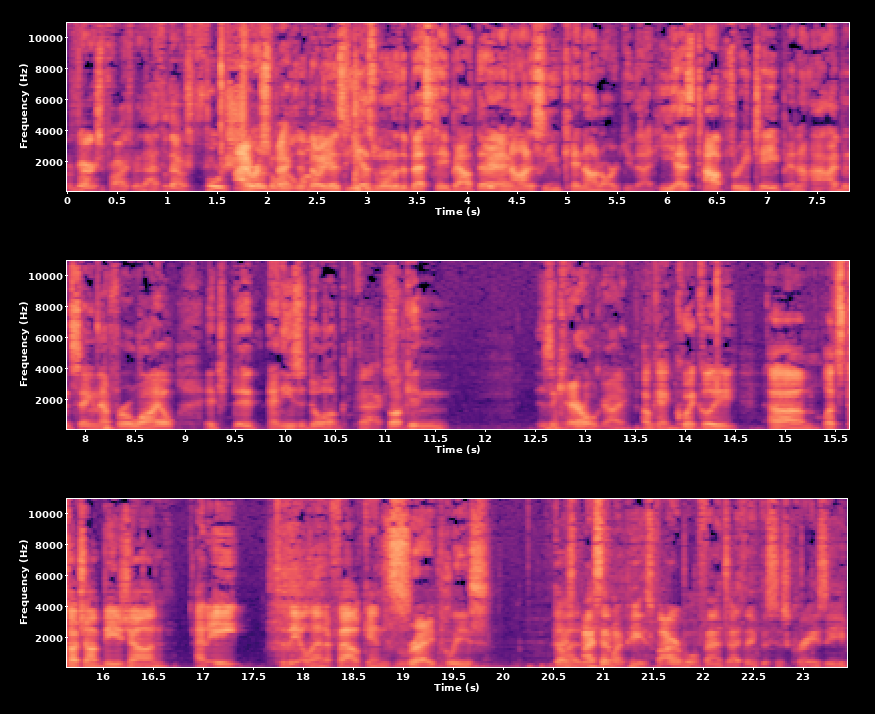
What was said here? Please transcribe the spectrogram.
very surprised by that. I thought that was for sure. I respect to it though. line. He has, he has one of the best tape out there, Yeah. and honestly, you cannot argue that. He has top three tape, and I, I've been saying that for a while. It, it and he's a dog. Facts. Fucking is a Carroll guy. Okay, quickly, um, let's touch on Bijan at eight to the Atlanta Falcons. Right, please. Go ahead. I said my piece. Fireball offense. I think this is crazy.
